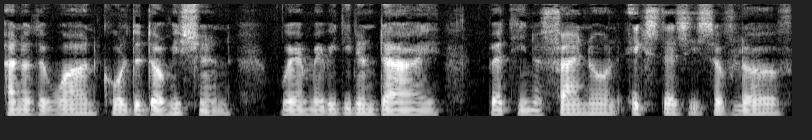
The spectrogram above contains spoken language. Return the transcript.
Another one called the Dormition, where Mary didn't die, but in a final ecstasy of love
